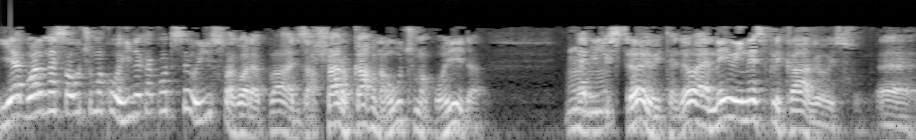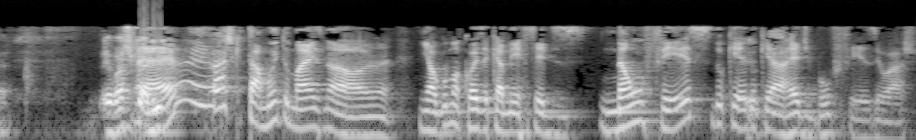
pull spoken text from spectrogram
e agora nessa última corrida que aconteceu isso. Agora, pá, eles acharam o carro na última corrida. É uhum. É meio estranho, entendeu? É meio inexplicável isso. É, eu acho que é, ali... eu acho que está muito mais na, em alguma coisa que a Mercedes não fez do que, do que a Red Bull fez, eu acho.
